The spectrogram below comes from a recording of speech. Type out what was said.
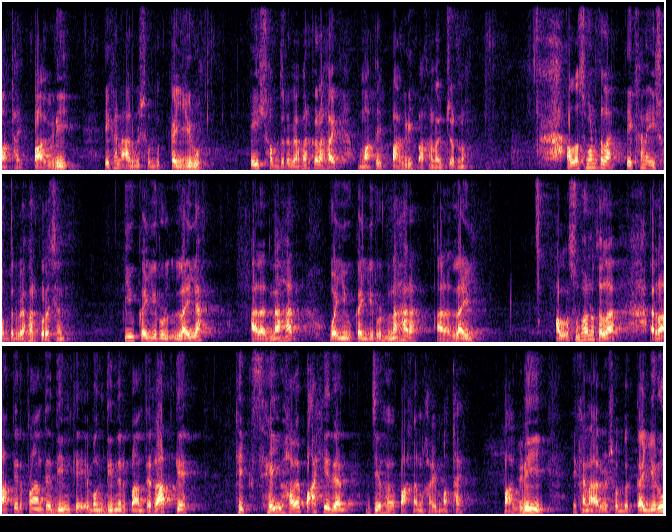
মাথায় পাগড়ি। এখানে আরবি শব্দ কাইরু, এই শব্দটা ব্যবহার করা হয় মাথায় পাগড়ি পাকানোর জন্য। আল্লাহ সুবহানতালা এখানে এই শব্দটা ব্যবহার করেছেন। ইউকাইরুল লাইলা আলা নাহার ওয়া ইউকাইরুল নাহারা আলা লাইল। আল্লাহ সুবহানতালা রাতের প্রান্তে দিনকে এবং দিনের প্রান্তে রাতকে ঠিক সেইভাবে পাকিয়ে দেন, যেভাবে পাকানো হয় মাথায় পাগড়ি। এখানে আরবি শব্দ কাইরু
